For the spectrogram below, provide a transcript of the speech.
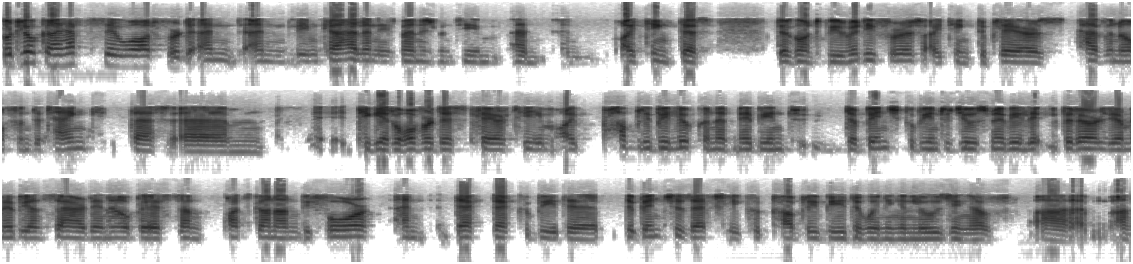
But look, I have to say Waterford and and Liam Cahill and his management team, and, and I think that they're going to be ready for it. I think the players have enough in the tank that um, to get over this Clare team, I'd probably be looking at maybe int- the bench could be introduced maybe a little bit earlier, maybe on Saturday now, based on what's gone on before, and that that could be the the benches actually could probably be the winning and losing of uh, on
